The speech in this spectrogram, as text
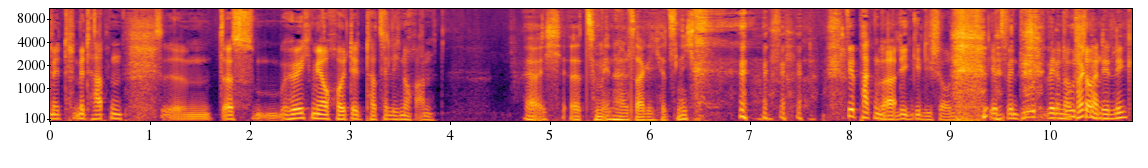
mit, mit hatten. Ähm, das höre ich mir auch heute tatsächlich noch an. Ja, ich äh, zum Inhalt sage ich jetzt nicht. wir packen den Link in die Show. Jetzt, wenn du, wenn genau, du schon, den Link.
